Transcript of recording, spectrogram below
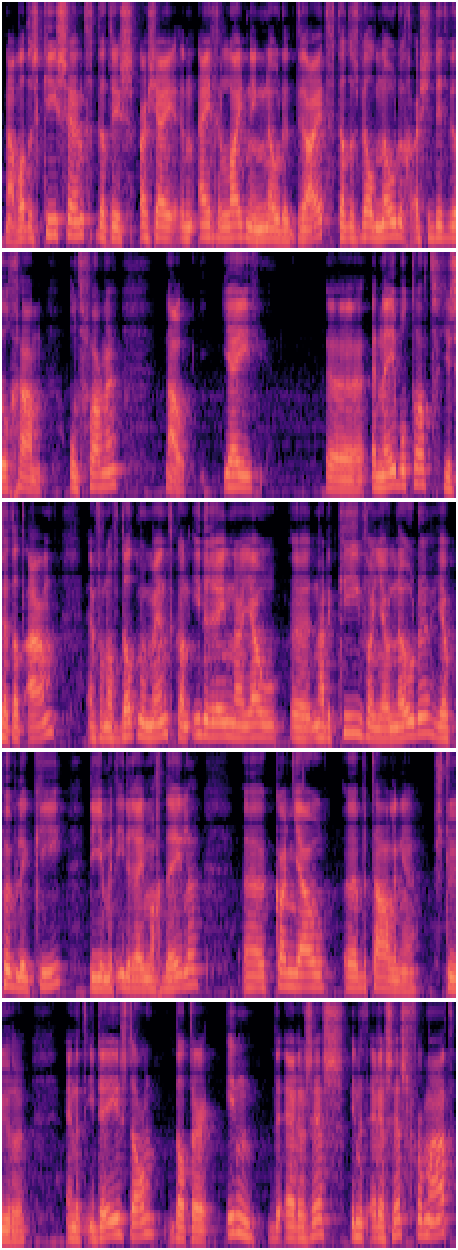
Nou, wat is Keysend? Dat is als jij een eigen Lightning node draait. Dat is wel nodig als je dit wil gaan ontvangen. Nou, jij uh, enabled dat, je zet dat aan. En vanaf dat moment kan iedereen naar, jou, uh, naar de key van jouw node, jouw public key, die je met iedereen mag delen, uh, kan jouw betalingen sturen. En het idee is dan dat er in, de RSS, in het RSS-formaat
